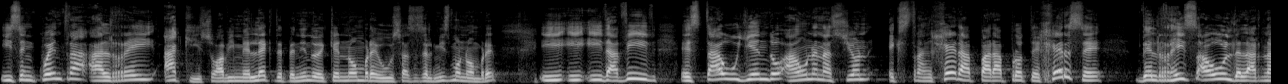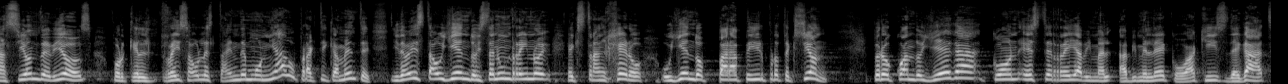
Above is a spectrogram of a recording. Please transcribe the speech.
y se encuentra al rey Aquis o Abimelech, dependiendo de qué nombre usas, es el mismo nombre. Y, David está huyendo a una nación extranjera para protegerse del rey Saúl, de la nación de Dios, porque el rey Saúl está endemoniado prácticamente. Y David está huyendo y está en un reino extranjero, huyendo para pedir protección. Pero cuando llega con este rey Abimelech o Aquis de Gat,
